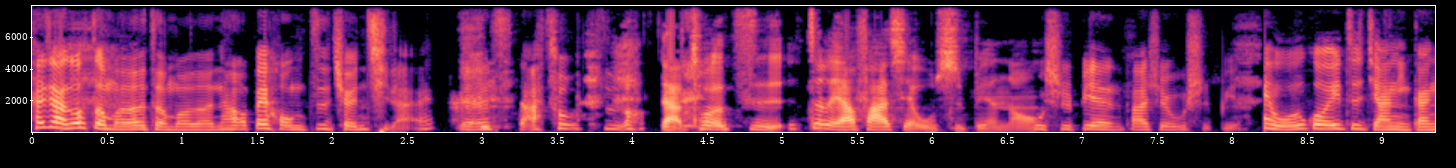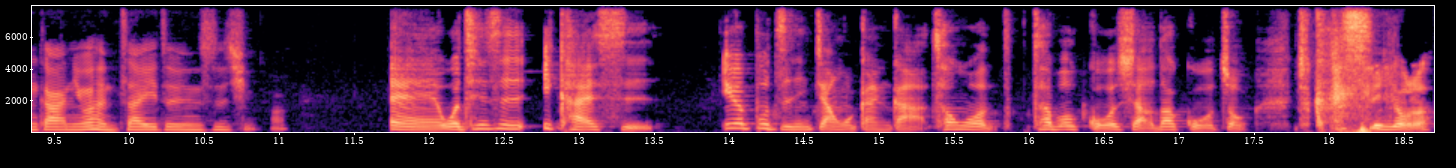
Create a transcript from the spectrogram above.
他想说怎么了怎么了，然后被红字圈起来，原来是打错字哦，打错字，这里要罚写五十遍哦，五十遍罚写五十遍。哎，我如果一直讲你尴尬，你会很在意这件事情吗？哎，我其实一开始，因为不止你讲我尴尬，从我差不多国小到国中就开始有了。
